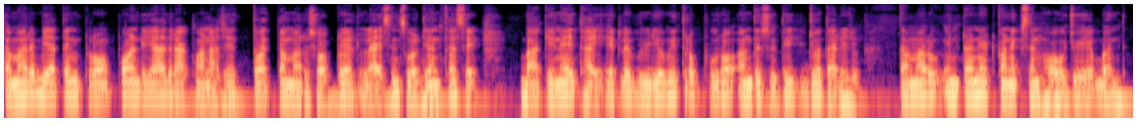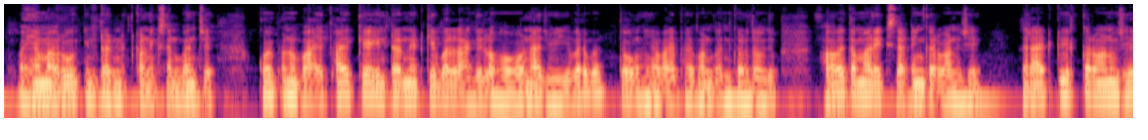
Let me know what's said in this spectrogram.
તમારે બે ત્રણ પોઈન્ટ યાદ રાખવાના છે, તો જ તમારું સોફ્ટવેર લાઇસન્સ વર્ઝન થશે. બાકી નહીં થાય એટલે વીડિયો મિત્રો પૂરો અંત સુધી જોતા રહેજો. તમારું ઇન્ટરનેટ કનેક્શન હોવું જોઈએ બંધ. અહીંયા મારું ઇન્ટરનેટ કનેક્શન બંધ છે. કોઈ પણ વાઈફાઈ કે ઇન્ટરનેટ કેબલ લાગેલો હોવો ના જોઈએ, બરાબર? તો અહીંયા વાઈફાઈ પણ બંધ કરી દઉં છું. હવે તમારે એક સેટિંગ કરવાનું છે. રાઇટ ક્લિક કરવાનું છે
